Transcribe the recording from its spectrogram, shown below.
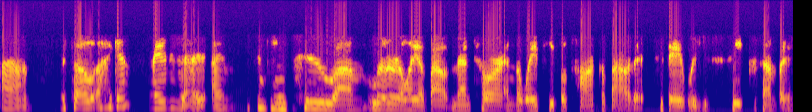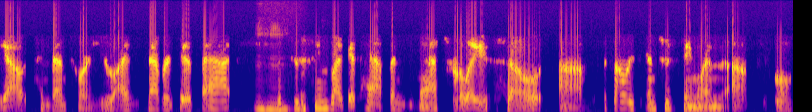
Uh, so I guess maybe I, am thinking too um, literally about mentor and the way people talk about it today, where you seek somebody out to mentor you. I never did that. Mm-hmm. It just seemed like it happened naturally. So um, it's always interesting when uh, people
